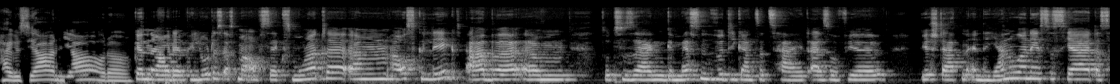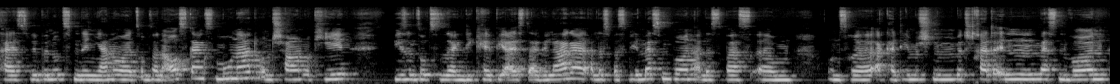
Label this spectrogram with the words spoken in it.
halbes Jahr, ein Jahr oder? Genau, der Pilot ist erstmal auf sechs Monate ähm, ausgelegt, aber ähm, sozusagen gemessen wird die ganze Zeit. Also wir wir starten Ende Januar nächstes Jahr. Das heißt, wir benutzen den Januar als unseren Ausgangsmonat und schauen, okay, wie sind sozusagen die KPIs da gelagert, alles, was wir messen wollen, alles, was ähm, unsere akademischen MitstreiterInnen messen wollen.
